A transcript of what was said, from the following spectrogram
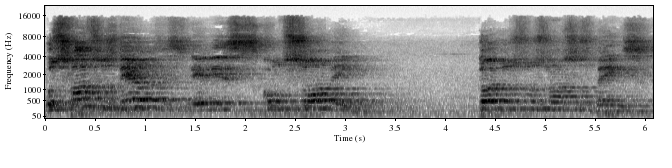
Os falsos deuses eles consomem todos os nossos bens.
